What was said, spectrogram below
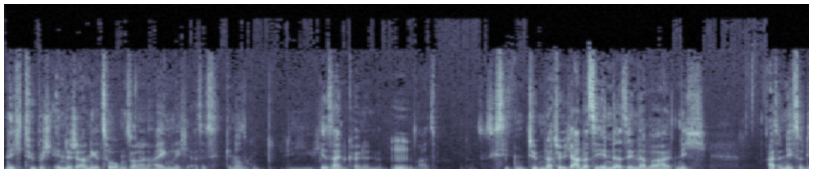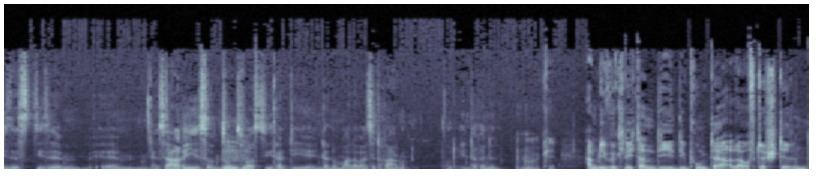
nicht typisch indisch angezogen, sondern eigentlich, also genauso gut die hier sein können. Mhm. Also sieht ein Typen natürlich an, dass sie Inder sind, aber halt nicht, also nicht so dieses, diese ähm, Saris und sonst mhm. was, die halt die Inder normalerweise tragen. Oder Inderinnen. Okay. Haben die wirklich dann die, die Punkte alle auf der Stirn?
